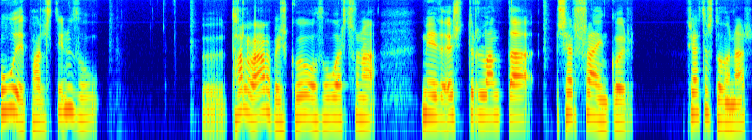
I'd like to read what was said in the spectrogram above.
búið í Palstínu, þú uh, talar arabísku og þú ert svona með austurlanda sérfræðingur fréttastofunar.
